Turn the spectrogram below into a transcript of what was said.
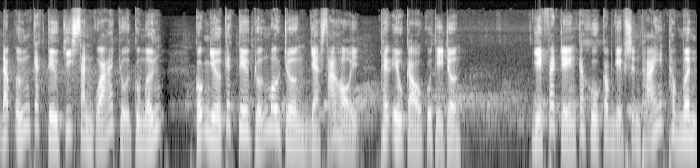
đáp ứng các tiêu chí xanh hóa chuỗi cung ứng, cũng như các tiêu chuẩn môi trường và xã hội theo yêu cầu của thị trường. Việc phát triển các khu công nghiệp sinh thái thông minh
